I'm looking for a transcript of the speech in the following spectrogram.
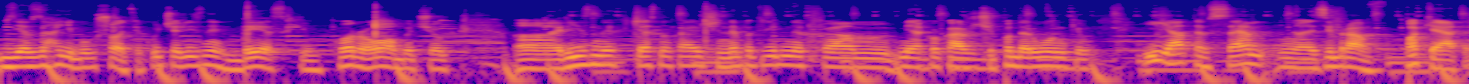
Я взагалі був в шоці, куча різних дисків, коробочок. А, Різних, чесно кажучи, непотрібних, ем, м'яко кажучи, подарунків. І я те все зібрав пакети.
